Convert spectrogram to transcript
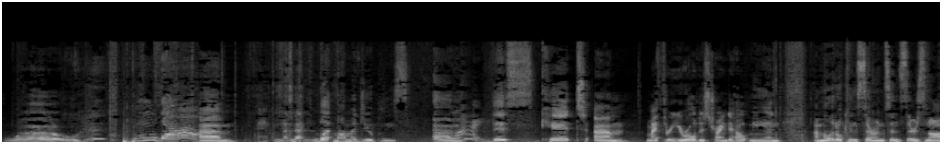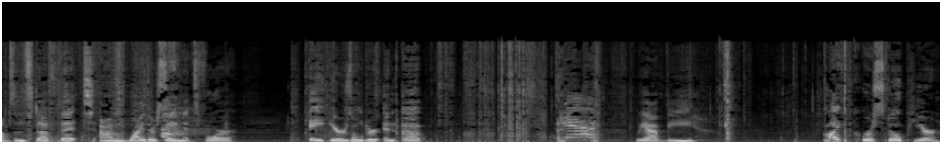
Whoa. Whoa. Um, let Mama do, please. Um, this kit, um, my three-year-old is trying to help me, and I'm a little concerned since there's knobs and stuff that, um, why they're saying it's for eight years older and up. Yeah. We have the microscope here.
